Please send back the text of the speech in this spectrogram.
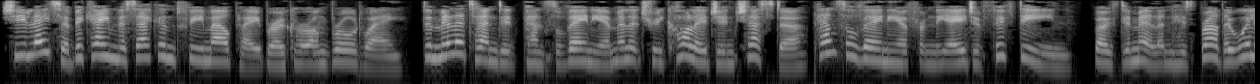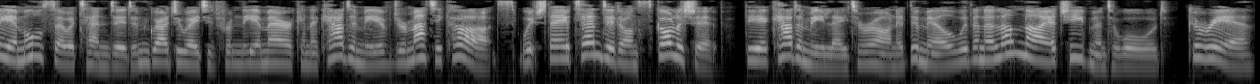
She later became the second female playbroker on Broadway. DeMille attended Pennsylvania Military College in Chester, Pennsylvania from the age of 15. Both DeMille and his brother William also attended and graduated from the American Academy of Dramatic Arts, which they attended on scholarship. The Academy later honored DeMille with an Alumni Achievement Award. Career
